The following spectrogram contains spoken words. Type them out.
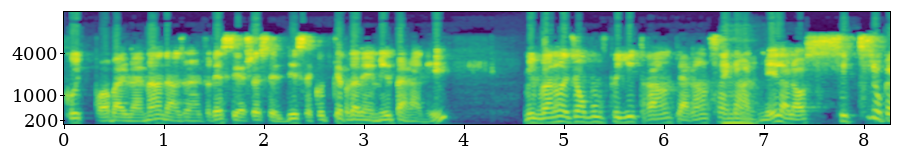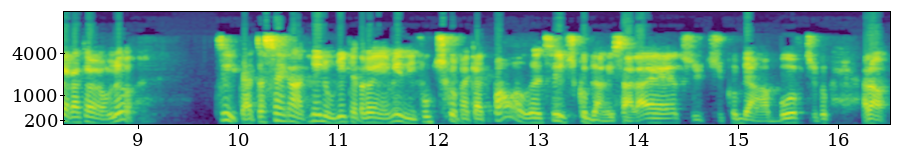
coûte probablement dans un vrai CHSLD, ça coûte 80 000 par année. Mais le gouvernement a dit, on va vous payer 30, 40, 50 000. Alors, ces petits opérateurs-là, tu sais, quand tu as 50 000 au lieu de 80 000, il faut que tu coupes à quatre parts. là, tu sais, tu coupes dans les salaires, tu, tu coupes dans la bouffe, tu coupes. Alors,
